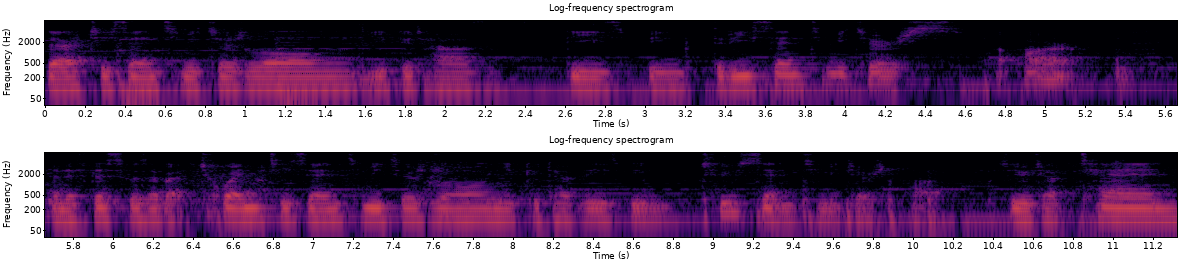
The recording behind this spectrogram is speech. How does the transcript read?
30 centimetres long, you could have these being 3 centimetres apart. And if this was about 20 centimetres long, you could have these being 2 centimetres apart. So you'd have 10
